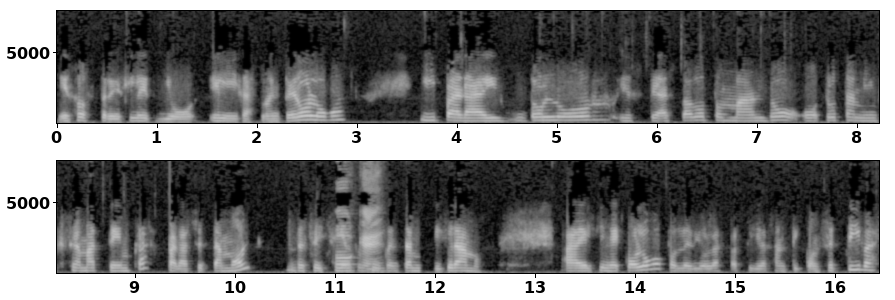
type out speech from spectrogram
Esos tres le dio el gastroenterólogo. Y para el dolor, este, ha estado tomando otro también que se llama Tempra, paracetamol, de 650 miligramos. A el ginecólogo, pues le dio las pastillas anticonceptivas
